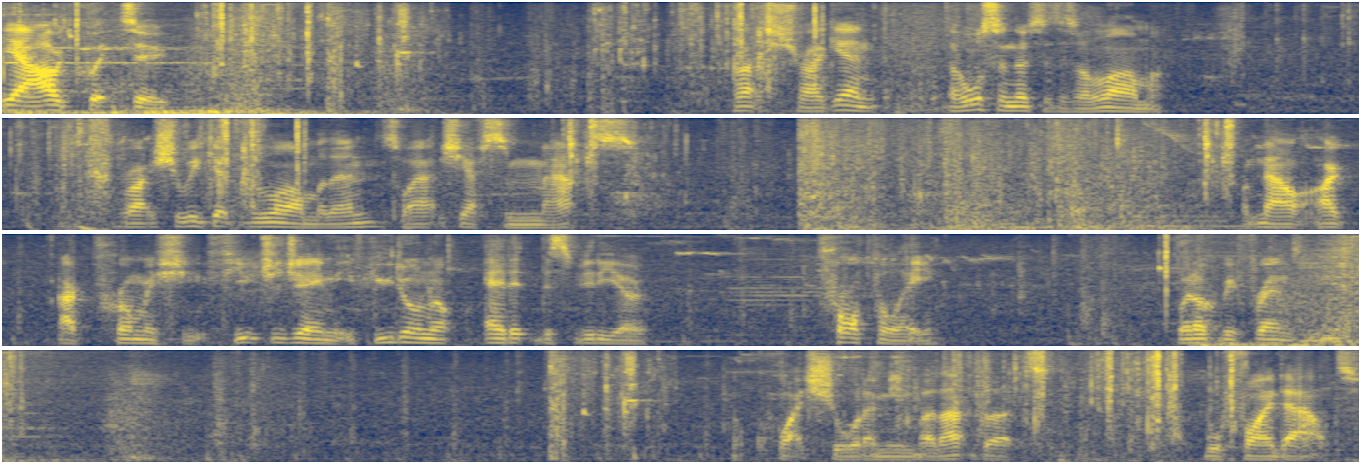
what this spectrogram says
Yeah, I would quit too. Right, let's try again. I've also noticed there's a llama. Right, should we get the llama then? So I actually have some maps. Now, I I promise you, future Jamie, if you don't edit this video properly, we're not gonna be friends anymore. Not quite sure what I mean by that, but we'll find out.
